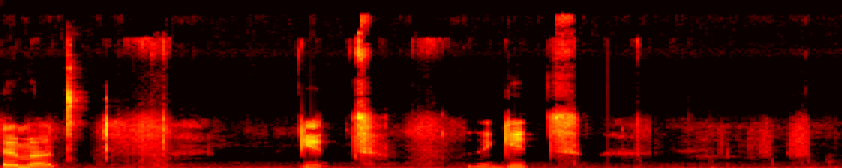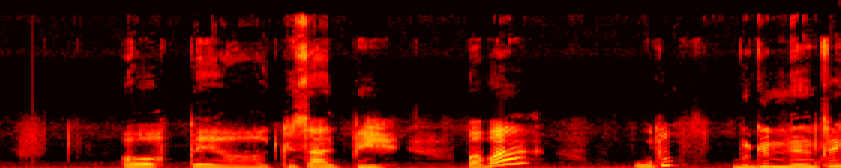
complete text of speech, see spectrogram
Hemen. Git. Hadi git. Oh be ya. Güzel bir. Baba. Oğlum. Bugün denize,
